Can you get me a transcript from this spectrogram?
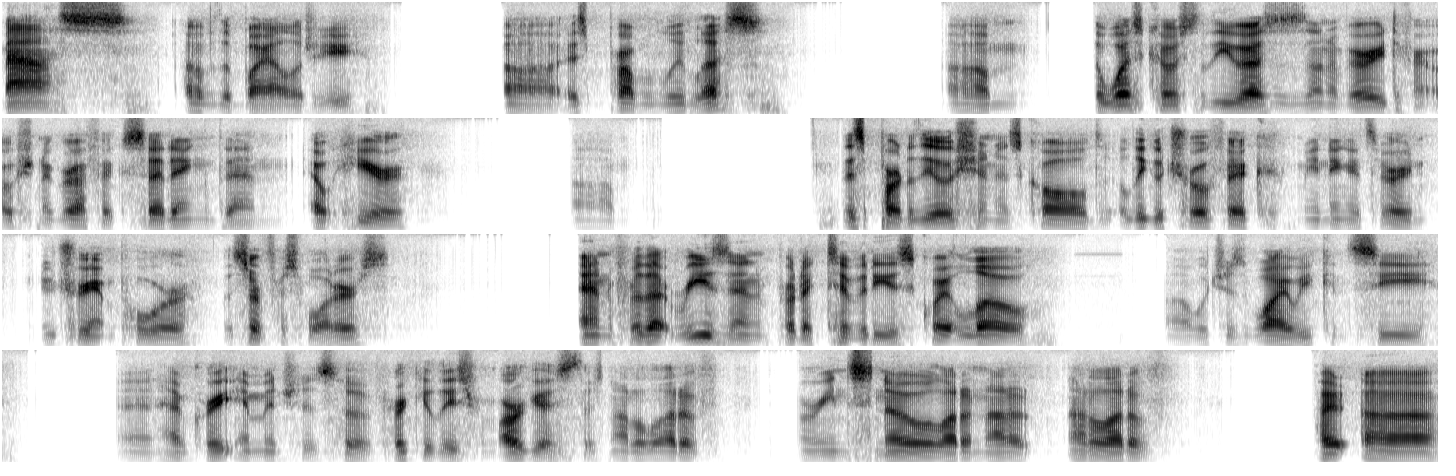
mass of the biology uh, is probably less. Um, the west coast of the U.S. is in a very different oceanographic setting than out here. Um, this part of the ocean is called oligotrophic, meaning it's very nutrient poor, the surface waters. And for that reason, productivity is quite low, uh, which is why we can see and have great images of Hercules from Argus. There's not a lot of marine snow, a lot of not a, not a lot of uh,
